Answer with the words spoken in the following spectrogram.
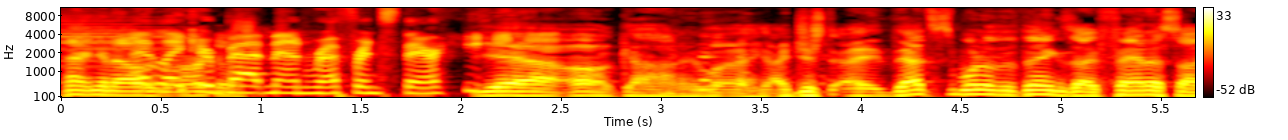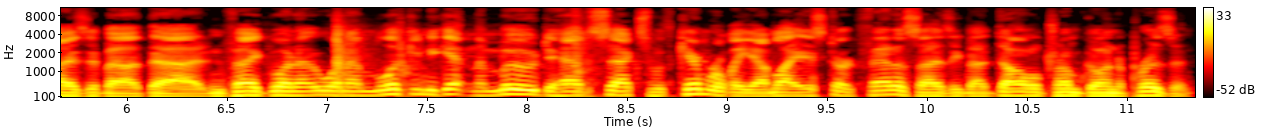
hanging out. I like your Arkham. Batman reference there. Yeah. Oh God. I, I just. I, that's one of the things I fantasize about. That. In fact, when I when I'm looking to get in the mood to have sex with Kimberly, I'm like I start fantasizing about Donald Trump going to prison,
